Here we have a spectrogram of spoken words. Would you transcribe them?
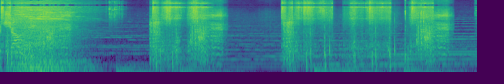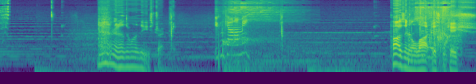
It shall be. And another one of these trapped. You can count on me. Pausing a lot just in case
